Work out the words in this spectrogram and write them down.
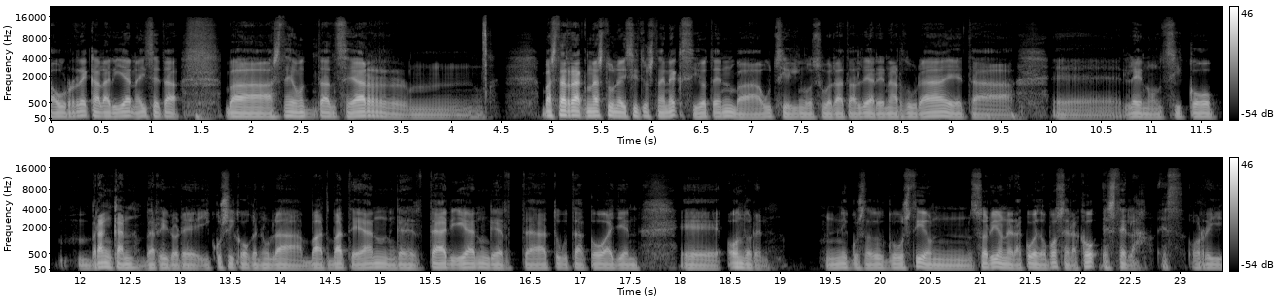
aurrekalaria naiz eta ba, azte honetan zehar Basterrak nastu nahi zituztenek zioten ba utzi egingo zuela taldearen ardura eta e, lehen ontziko brankan berrirore ikusiko genula bat batean gertarian gertatutako haien e, ondoren nik uste dut guztion zorionerako edo pozerako ez dela, ez horri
